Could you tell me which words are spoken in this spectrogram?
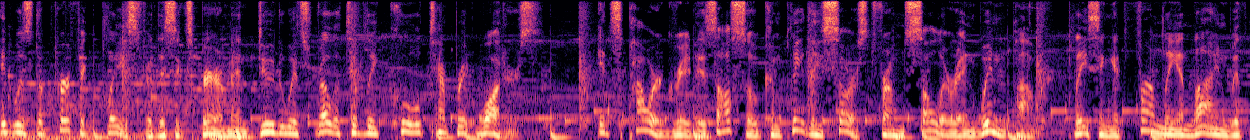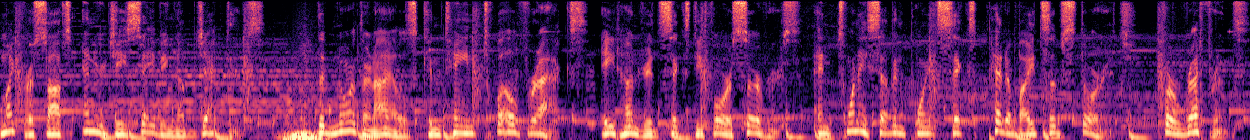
It was the perfect place for this experiment due to its relatively cool temperate waters. Its power grid is also completely sourced from solar and wind power, placing it firmly in line with Microsoft's energy-saving objectives. The Northern Isles contain 12 racks, 864 servers, and 27.6 petabytes of storage. For reference,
